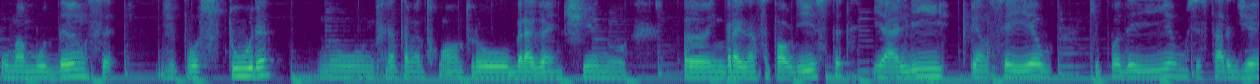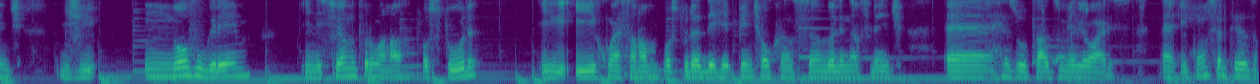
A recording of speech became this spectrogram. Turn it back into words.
uma mudança de postura no enfrentamento contra o Bragantino uh, em Bragança Paulista. E ali pensei eu que poderíamos estar diante de um novo Grêmio, iniciando por uma nova postura e, e com essa nova postura de repente alcançando ali na frente é, resultados melhores. É, e com certeza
